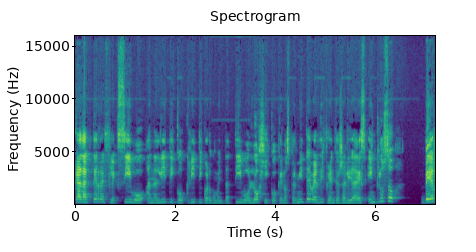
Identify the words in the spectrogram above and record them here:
carácter reflexivo, analítico, crítico, argumentativo, lógico, que nos permite ver diferentes realidades e incluso ver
